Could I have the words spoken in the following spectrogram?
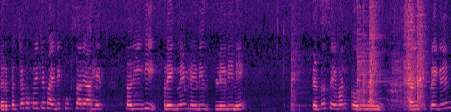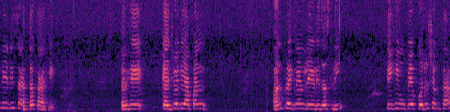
तर कच्च्या पपईचे फायदे खूप सारे आहेत. तरीही प्रेग्नेंट लेडी लेडीने त्याचं सेवन करू नये. कारण की प्रेग्नेंट लेडी घातक आहे. तर हे कॅज्युअली आपण अनप्रेग्नेंट लेडीज असली तेही उपयोग करू शकता.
